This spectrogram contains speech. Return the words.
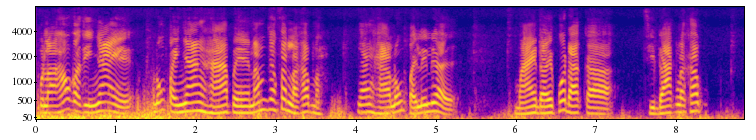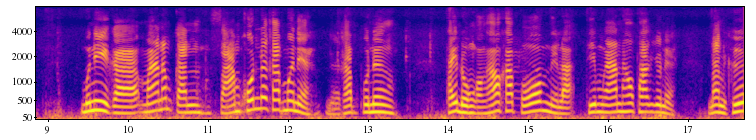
เวลาเขาก็สิย่ายลงไปย่างหาไปน้ำจังสั้นล่ะครับย่างหาลงไปเรื่อยๆหมายใดพอดักกะ สีดักแล้วครับมื้อนี้กะมาน้กันสามคนนะครับมื้อเนี่ยนะครับผู้หนึ่งไทยดงของเขาครับ ผมนี่ละทีมงานเขาพักอยู่เนี่ย นั่นคือ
